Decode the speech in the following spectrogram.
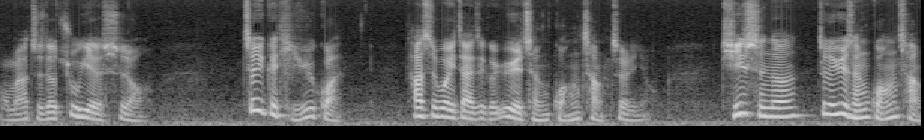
我们要值得注意的是哦，这个体育馆它是位在这个悦城广场这里哦。其实呢，这个悦城广场。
